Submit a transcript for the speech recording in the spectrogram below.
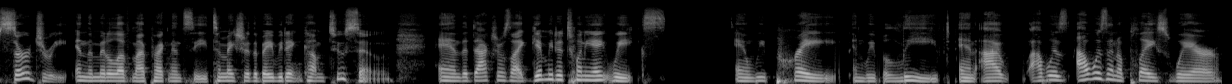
surgery in the middle of my pregnancy to make sure the baby didn't come too soon. And the doctor was like, give me to 28 weeks. And we prayed and we believed. And I I was I was in a place where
